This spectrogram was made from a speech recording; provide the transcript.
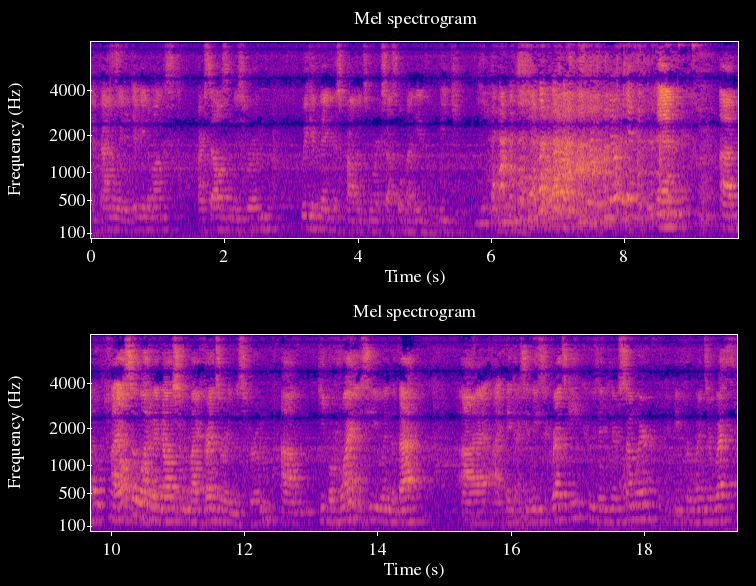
and found a way to divvy it amongst ourselves in this room, we can make this province more accessible by the end of the week. And uh, I also want to acknowledge some of my friends who are in this room. Um, Guy I see you in the back. I I think I see Lisa Gretzky, who's in here somewhere, if you'd be from Windsor West.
